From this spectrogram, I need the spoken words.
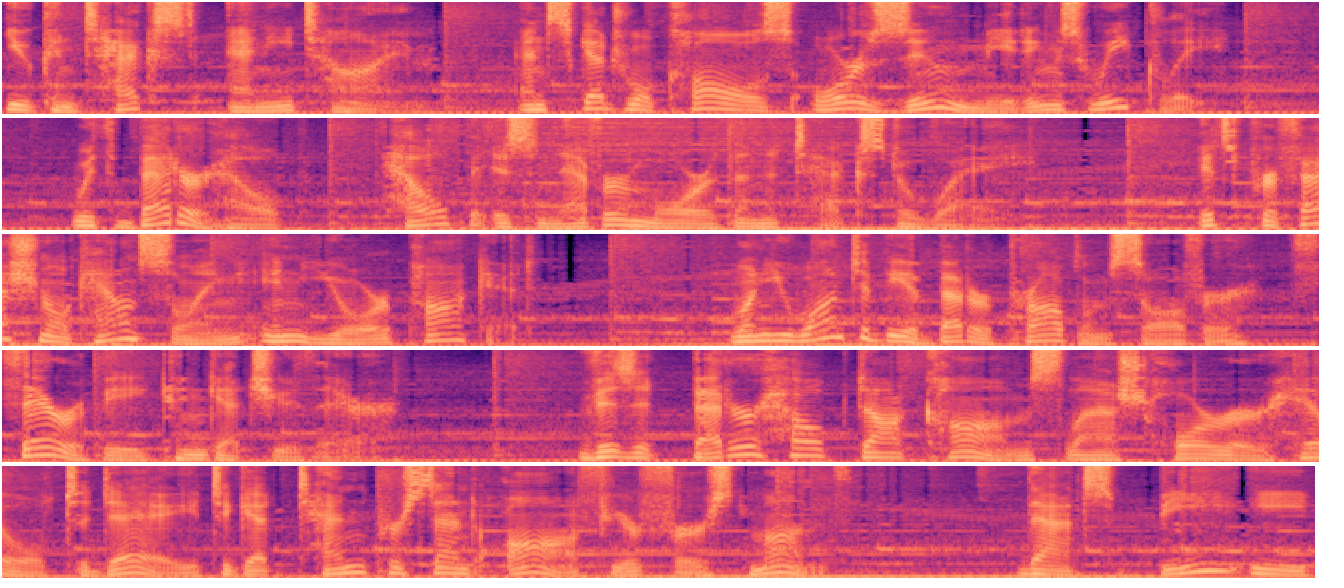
You can text anytime and schedule calls or Zoom meetings weekly. With BetterHelp, help is never more than a text away. It's professional counseling in your pocket. When you want to be a better problem solver, therapy can get you there. Visit betterhelp.com slash horrorhill today to get 10% off your first month. That's B-E-T-T-E-R-H-E-L-P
